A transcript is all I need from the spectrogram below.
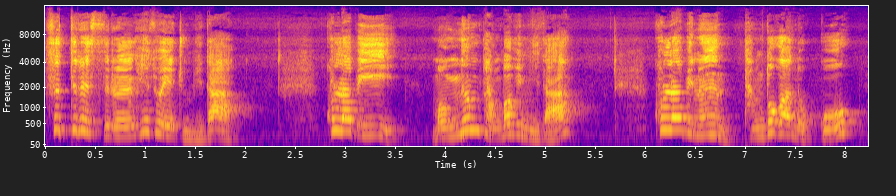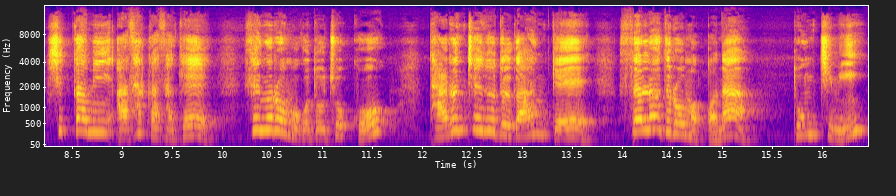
스트레스를 해소해 줍니다. 콜라비 먹는 방법입니다. 콜라비는 당도가 높고 식감이 아삭아삭해 생으로 먹어도 좋고 다른 채소들과 함께 샐러드로 먹거나 동치미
